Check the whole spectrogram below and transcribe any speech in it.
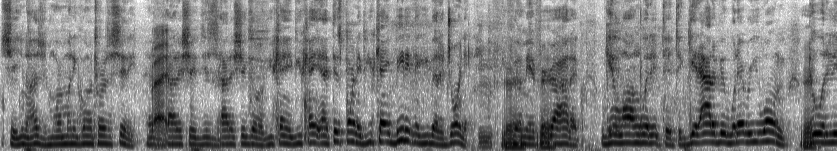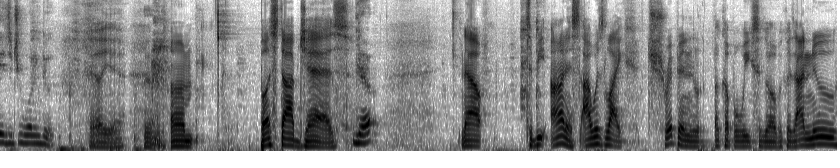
Shit, you know, that's just more money going towards the city. That's Right. How this shit, just how this shit go. If you can't, if you can't, at this point, if you can't beat it, nigga, you better join it. You feel Right, me? And figure right. out how to get along with it, to, to get out of it, whatever you want, and do what it is that you want to do. Hell yeah. Um, bus stop jazz. Yep. Now, to be honest, I was like tripping a couple weeks ago because I knew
